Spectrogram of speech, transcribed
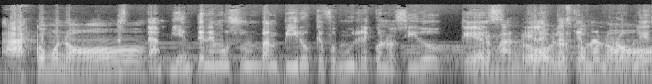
Ah, ¿cómo no? También tenemos un vampiro que fue muy reconocido. Que es Germán Robles, ¿cómo Germán no? Robles.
